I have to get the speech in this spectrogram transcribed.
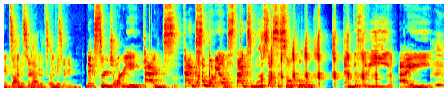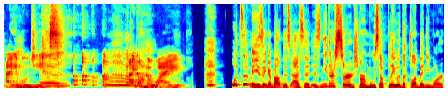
It's got concerned. It, got it's. Okay. concerned. Next, Serge Aurier tags tags someone else. Tags Moussa Sissoko and the three I eye emojis. I don't know why. What's amazing about this asset is neither Serge nor Musa play with the club anymore,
